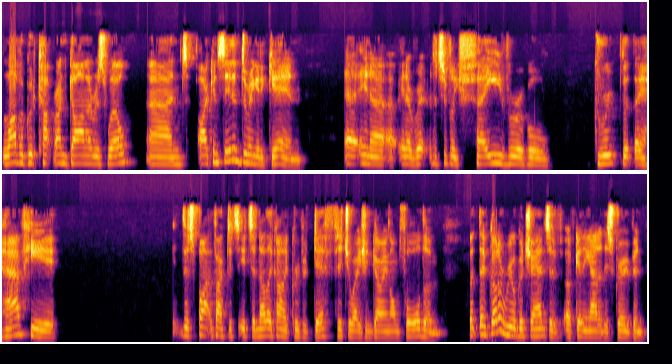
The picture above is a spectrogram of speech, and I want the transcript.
love a good cut run Ghana as well, and I can see them doing it again uh, in a in a relatively favourable group that they have here. Despite the fact it's it's another kind of group of death situation going on for them, but they've got a real good chance of, of getting out of this group. And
